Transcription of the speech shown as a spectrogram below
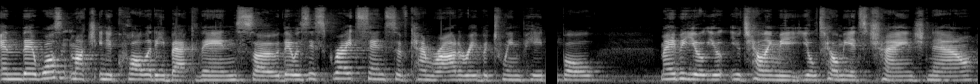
and there wasn't much inequality back then, so there was this great sense of camaraderie between people. Maybe you're, you're telling me, you'll tell me it's changed now.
